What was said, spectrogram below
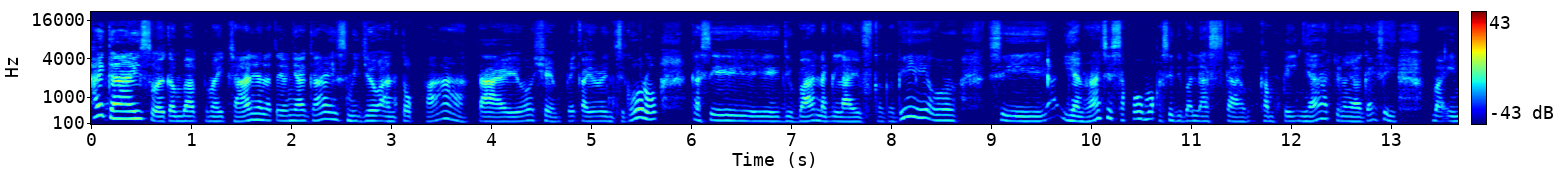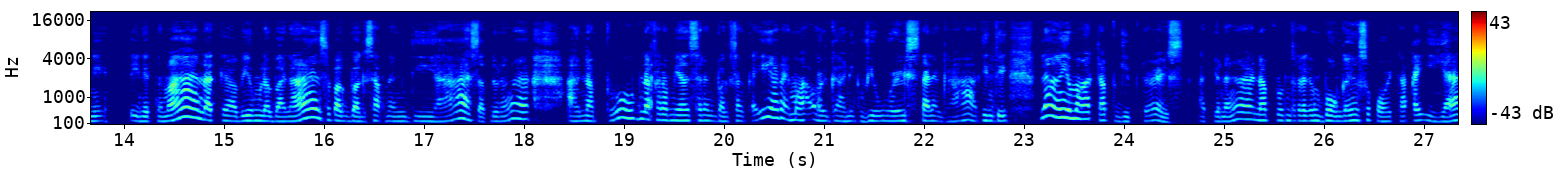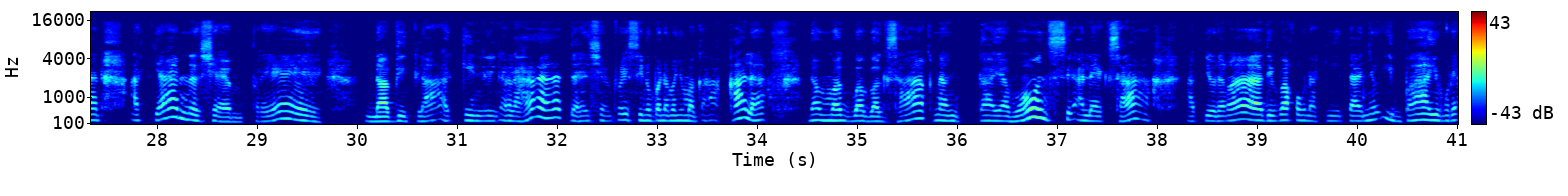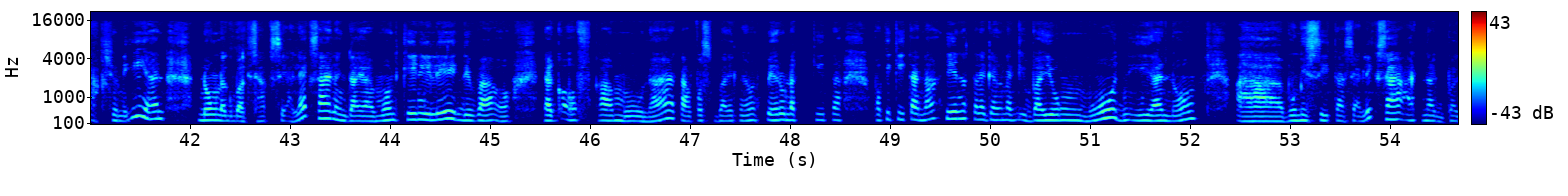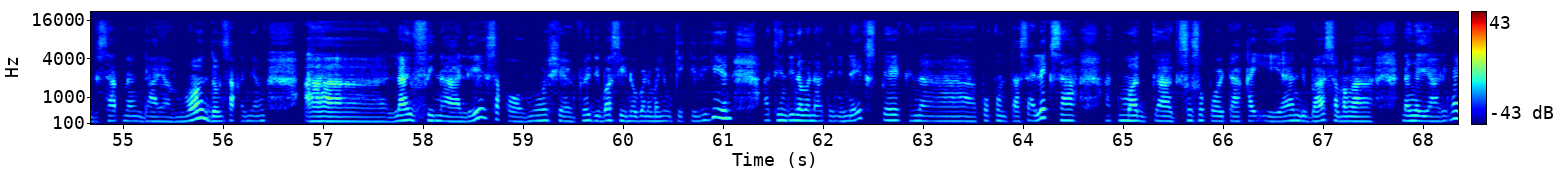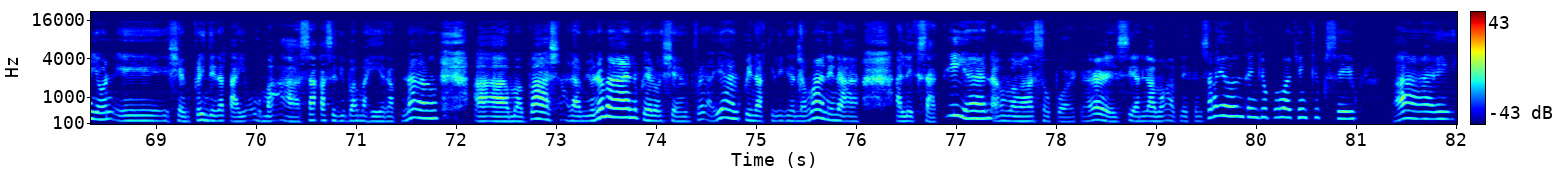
Hi guys! Welcome back to my channel. At yun nga guys, medyo antok pa tayo. Siyempre kayo rin siguro kasi 'di ba nag-live kagabi o si Ian Francis ako mo kasi 'di ba last campaign niya. At yun nga guys, eh, mainit init naman at grabe yung labanan sa pagbagsak ng Diaz. At doon nga, uh, na-prove na karamihan sa nagbagsak kay Ian ay mga organic viewers talaga. At hindi lang yung mga top gifters. At yun na nga, na-prove na talagang bongga yung suporta kay Ian. At yan, syempre, nabigla at kinilig ang lahat. Dahil syempre sino ba naman yung mag-aakala na magbabagsak ng diamond si Alexa? At yun na nga di ba kung nakita nyo iba yung reaksyon ni Ian nung nagbagsak si Alexa ng diamond kinilig di ba? O nag-off ka muna tapos balik naman. Pero nakita pakikita natin na talagang nag-iba yung mood ni Ian nung uh, bumisita si Alexa at nagbagsak ng diamond doon sa kanyang uh, live finale sa Como. Syempre di ba sino ba naman yung kikiligin at hindi naman natin ine-expect na pupunta sa Alexa at magsusuporta kay Ian, di ba? Sa mga nangyayari ngayon, eh, syempre hindi na tayo umaasa kasi di ba mahirap nang uh, mabash. Alam nyo naman, pero syempre, ayan, pinakilig na naman ni Alexa at Ian ang mga supporters. Yan lamang update sa ngayon. Thank you for watching. Keep safe. Bye!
